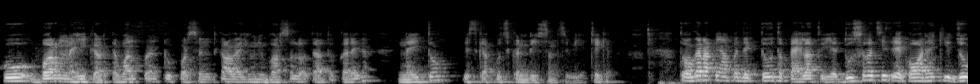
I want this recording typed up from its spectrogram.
को बर्न नहीं करते 1.2 परसेंट का अगर यूनिवर्सल होता है तो करेगा, नहीं तो इसका कुछ कंडीशन भी है, ठीक है? तो अगर आप यहाँ पे देखते हो तो पहला तो ये। दूसरा चीज़ एक और है कि जो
